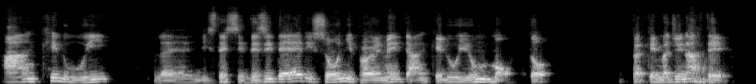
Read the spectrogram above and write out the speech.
ha anche lui le, gli stessi desideri, sogni, probabilmente anche lui un motto, perché immaginate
